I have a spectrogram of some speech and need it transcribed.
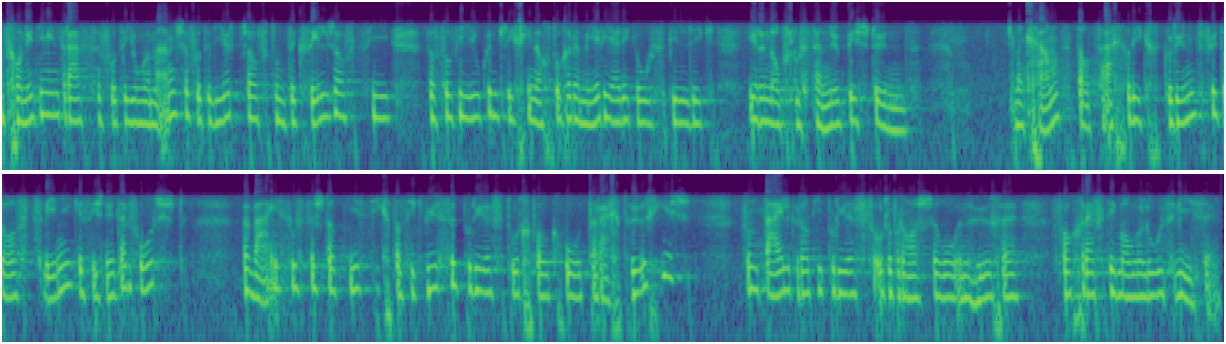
Es kann nicht im Interesse der jungen Menschen, von der Wirtschaft und der Gesellschaft sein, dass so viele Jugendliche nach durch einer mehrjährigen Ausbildung ihren Abschluss dann nicht bestehen. Man kennt tatsächlich Gründe für das zu wenig. Es ist nicht erforscht. Man weiß aus der Statistik, dass in gewissen Berufen die Durchfallquote recht hoch ist. Zum Teil gerade in Berufen oder Branchen, die einen hohen Fachkräftemangel ausweisen.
